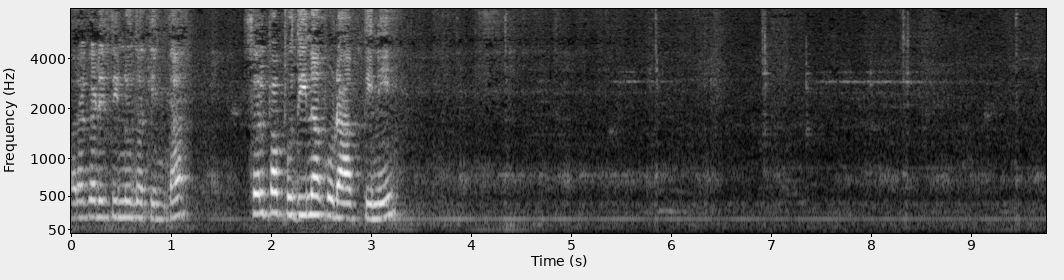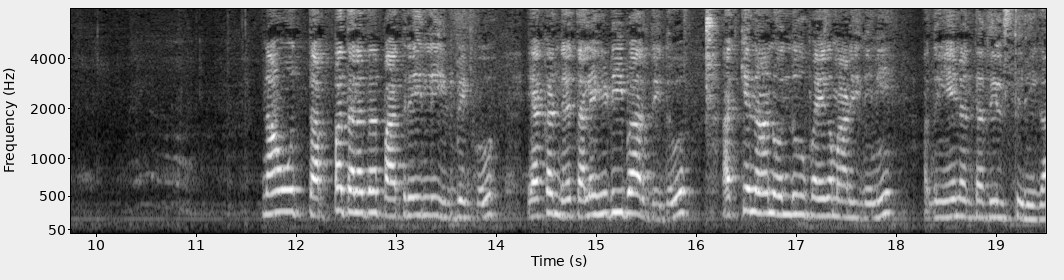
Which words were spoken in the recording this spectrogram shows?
ಹೊರಗಡೆ ತಿನ್ನೋದಕ್ಕಿಂತ ಸ್ವಲ್ಪ ಪುದೀನ ಕೂಡ ಹಾಕ್ತೀನಿ. ನಾವು ತಪ್ಪ ತಲದ ಪಾತ್ರೆಯಲ್ಲಿ ಇಡಬೇಕು ಯಾಕಂದ್ರೆ ತಲೆ ಹಿಡಿಬಾರ್ದು ಇದು. ಅದಕ್ಕೆ ನಾನು ಒಂದು ಉಪಯೋಗ ಮಾಡಿದ್ದೀನಿ. ಅದು ಏನಂತ ತಿಳಿಸ್ತೀನಿ ಈಗ.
